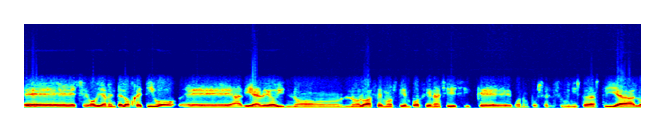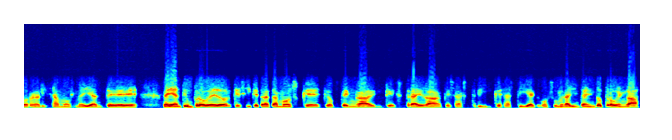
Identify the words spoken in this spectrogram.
eh, es obviamente el objetivo. Eh, a día de hoy no, no lo hacemos 100% así, sí que bueno, pues el suministro de astilla lo realizamos mediante mediante un proveedor que sí que tratamos que, que obtenga, que extraiga, que esa, que esa astilla que consume el ayuntamiento provenga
